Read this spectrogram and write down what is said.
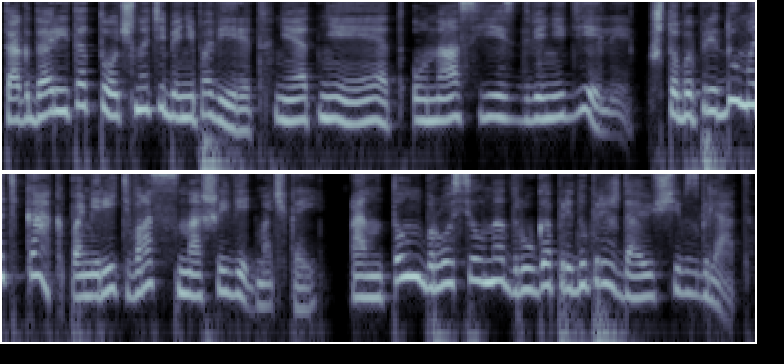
Тогда Рита точно тебе не поверит. Нет-нет, у нас есть две недели, чтобы придумать, как помирить вас с нашей ведьмочкой». Антон бросил на друга предупреждающий взгляд.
